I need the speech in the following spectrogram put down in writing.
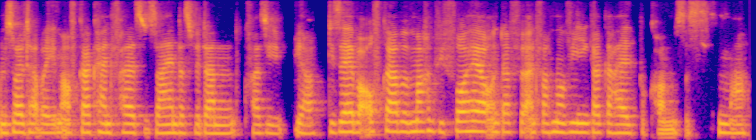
Und es sollte aber eben auf gar keinen Fall so sein, dass wir dann quasi ja dieselbe Aufgabe machen wie vorher und dafür einfach nur weniger Gehalt bekommen. Es ist immer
